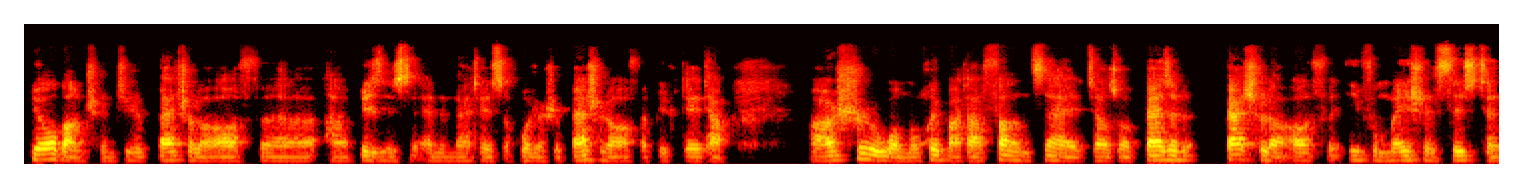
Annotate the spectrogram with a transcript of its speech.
标榜成这个 Bachelor of 啊 Business Analytics 或者是 Bachelor of Big Data。而是我们会把它放在叫做 Bachelor Bachelor of Information System，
